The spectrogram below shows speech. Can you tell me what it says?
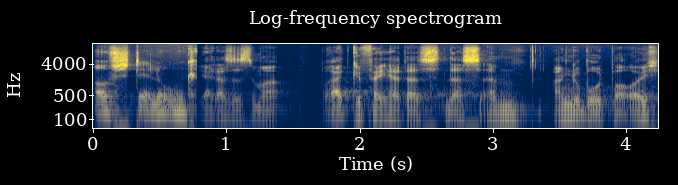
Ausstellung. Ja, das ist immer breit gefächert, das, das ähm, Angebot bei euch.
